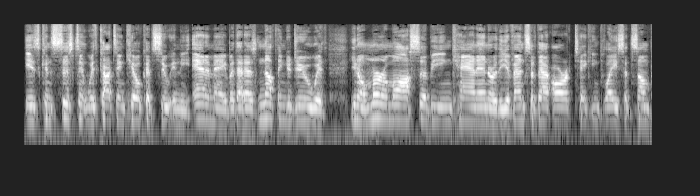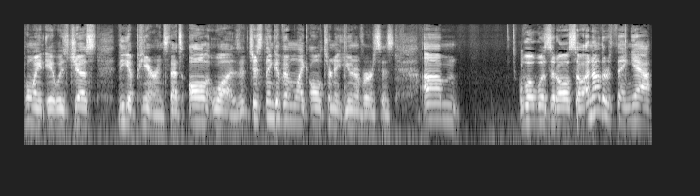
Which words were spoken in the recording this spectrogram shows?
is consistent with Katen Kyokotsu in the anime, but that has nothing to do with, you know, Muramasa being canon or the events of that arc taking place at some point. It was just the appearance. That's all it was. Just think of them like alternate universes. Um, what was it also? Another thing yeah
